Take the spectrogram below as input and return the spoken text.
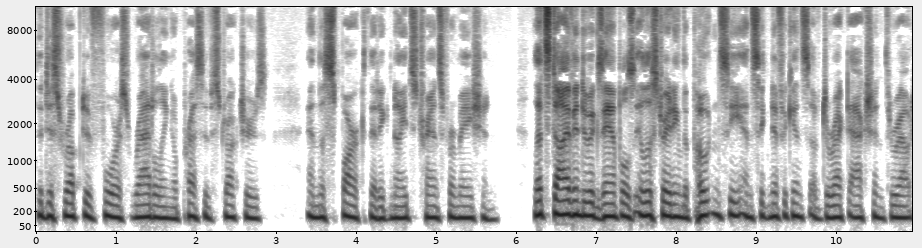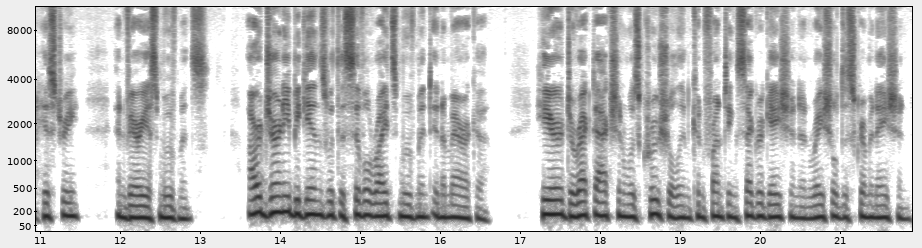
the disruptive force rattling oppressive structures, and the spark that ignites transformation. Let's dive into examples illustrating the potency and significance of direct action throughout history and various movements. Our journey begins with the civil rights movement in America. Here, direct action was crucial in confronting segregation and racial discrimination.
